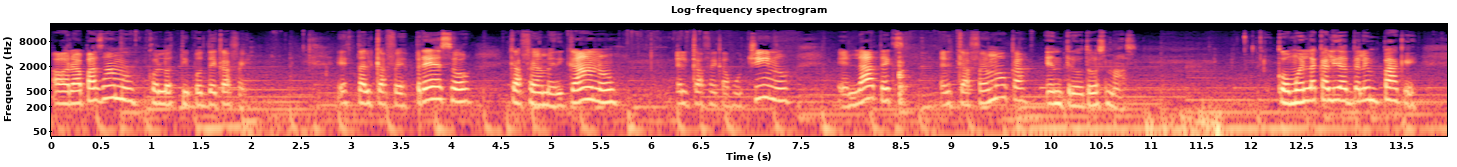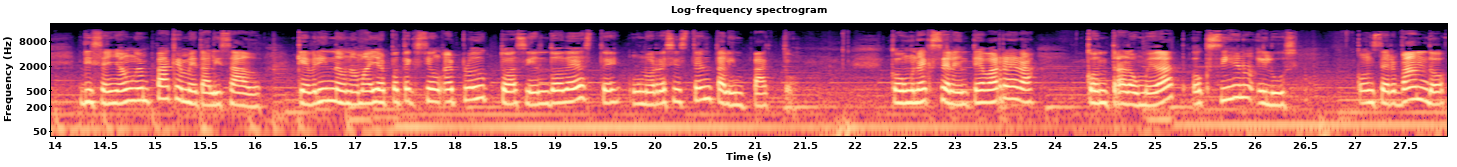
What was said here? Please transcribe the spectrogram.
Ahora pasamos con los tipos de café. Está el café expreso, café americano, el café cappuccino, el látex, el café moca, entre otros más. ¿Cómo es la calidad del empaque? Diseña un empaque metalizado que brinda una mayor protección al producto haciendo de este uno resistente al impacto, con una excelente barrera contra la humedad, oxígeno y luz, conservando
